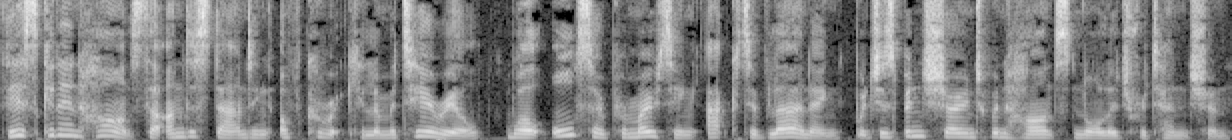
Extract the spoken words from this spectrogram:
This can enhance their understanding of curricular material while also promoting active learning, which has been shown to enhance knowledge retention.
